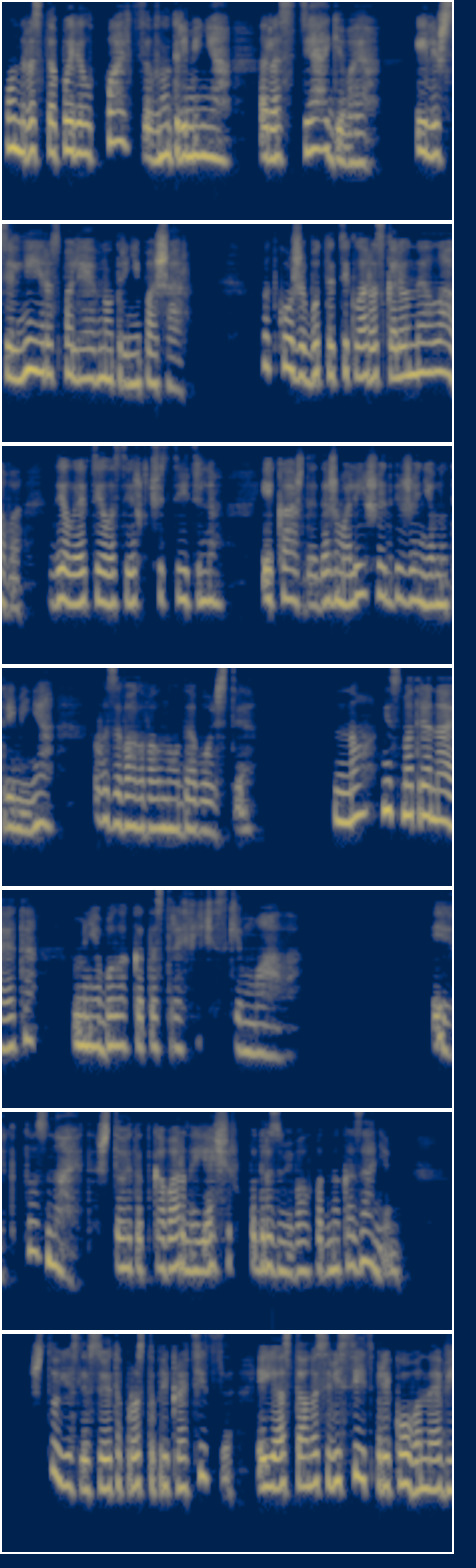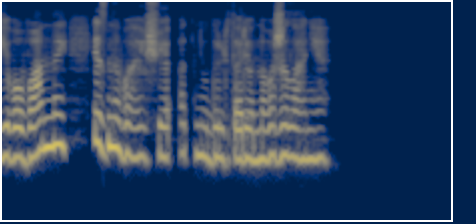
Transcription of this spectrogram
Он растопырил пальцы внутри меня, растягивая и лишь сильнее распаляя внутренний пожар. Под кожей будто текла раскаленная лава, делая тело сверхчувствительным, и каждое, даже малейшее движение внутри меня — вызывало волну удовольствия. Но, несмотря на это, мне было катастрофически мало. И кто знает, что этот коварный ящер подразумевал под наказанием. Что, если все это просто прекратится, и я останусь висеть, прикованная в его ванной, изнывающая от неудовлетворенного желания?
